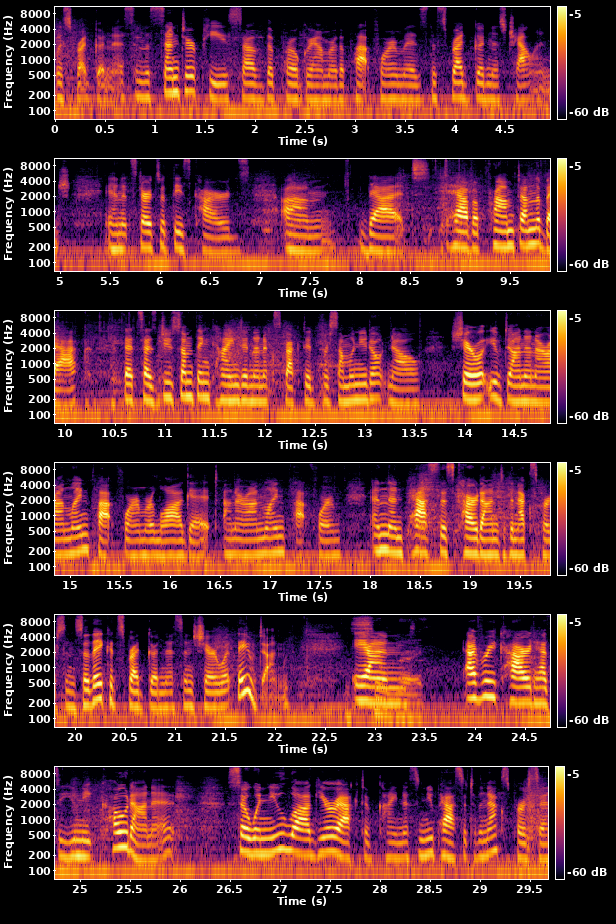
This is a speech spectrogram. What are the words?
with Spread Goodness, and the centerpiece of the program or the platform is the Spread Goodness Challenge, and it starts with these cards um, that have a prompt on the back that says do something kind and unexpected for someone you don't know. Share what you've done on our online platform or log it on our online platform and then pass this card on to the next person so they could spread goodness and share what they've done. So and great. every card has a unique code on it so when you log your act of kindness and you pass it to the next person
